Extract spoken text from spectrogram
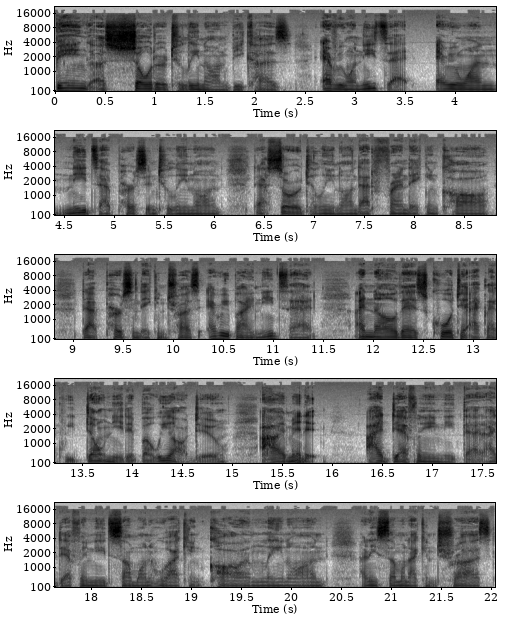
being a shoulder to lean on because everyone needs that. Everyone needs that person to lean on, that shoulder to lean on, that friend they can call, that person they can trust. Everybody needs that. I know that it's cool to act like we don't need it, but we all do. I'll admit it. I definitely need that. I definitely need someone who I can call and lean on. I need someone I can trust.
